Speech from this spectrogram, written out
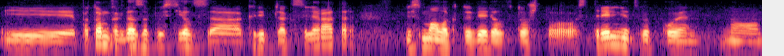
И потом, когда запустился криптоакселератор, то есть мало кто верил в то, что стрельнет вебкоин, но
